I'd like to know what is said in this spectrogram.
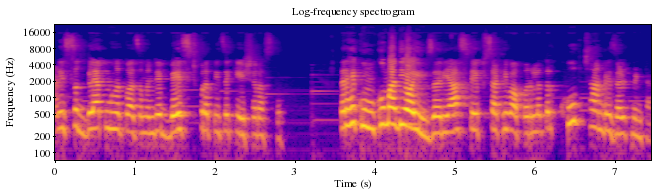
आणि सगळ्यात महत्वाचं म्हणजे बेस्ट प्रतीचं केशर असतं. तर हे कुंकुमादी ऑइल जर या स्टेप्ससाठी वापरलं तर खूप छान रिझल्ट मिळतात.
